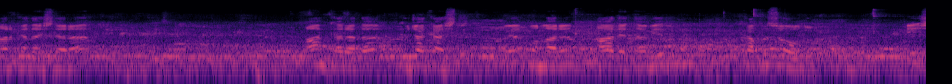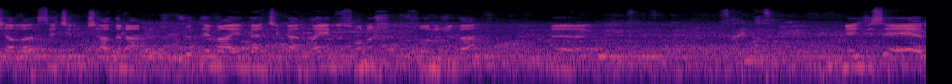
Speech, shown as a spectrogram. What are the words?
arkadaşlara Ankara'da kucak açtık ve onların adeta bir kapısı olduk. İnşallah seçilmiş adına şu temayülden çıkan hayırlı sonuç sonucu da e, meclise eğer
